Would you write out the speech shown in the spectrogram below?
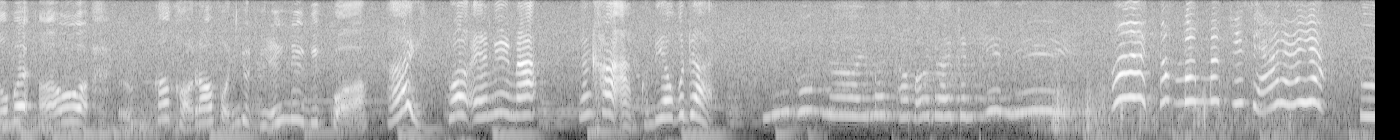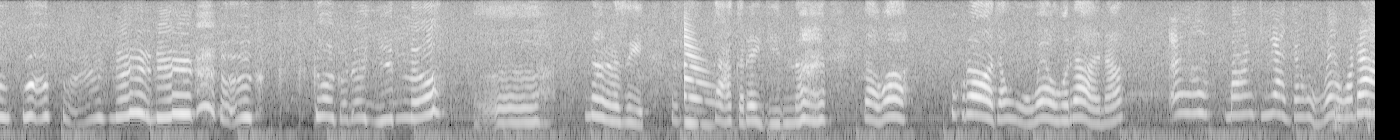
ก็ไม่เอาอะ ข้าขอรอฝนหยุดอยู่นิ่งๆดีกว่า เฮ้ย พวกเอ็นี่นะ งั้นข้าอ่านคนเดียวก็ได้ นี่พวกนายมาทำอะไรกันที่นี่เฮ้ยมันมันมันมีเสียงอะไรอะนี่นี่ข้าก็ได้ยินนะ เออ นั่นน่ะสิ ข้าก็ได้ยินนะ แต่ว่าพวกเราอาจจะหูแว่วก็ได้นะเออบางทีอาจจะหูแว่วก็ได้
